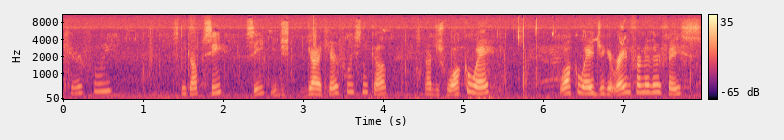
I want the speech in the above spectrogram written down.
carefully sneak up. See? See? You just you gotta carefully sneak up. Now just walk away. Walk away, jig it right in front of their face.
